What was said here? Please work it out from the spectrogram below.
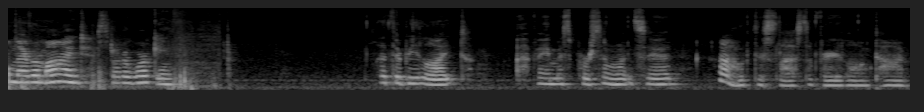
Well, never mind. Started working. Let there be light. A famous person once said, I hope this lasts a very long time.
